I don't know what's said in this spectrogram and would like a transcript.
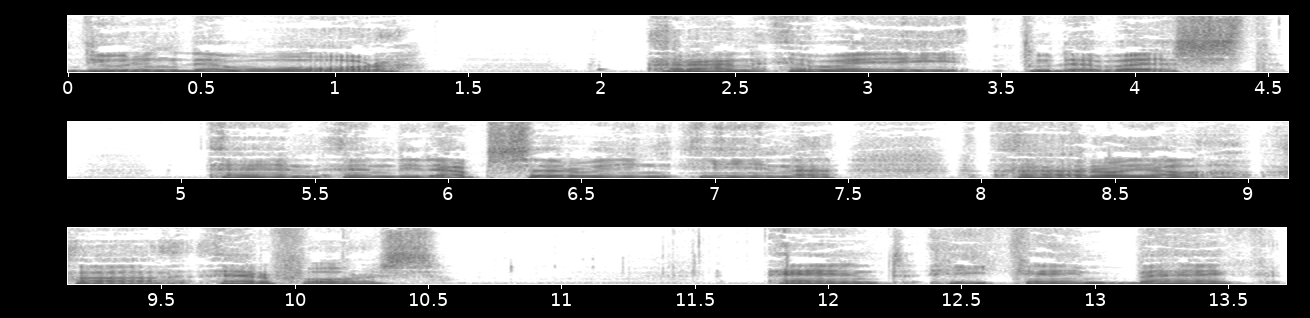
during the war ran away to the west and ended up serving in uh, uh, Royal uh, Air Force. And he came back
